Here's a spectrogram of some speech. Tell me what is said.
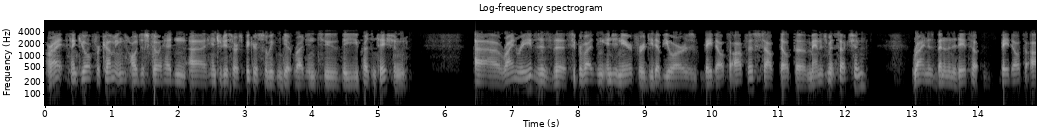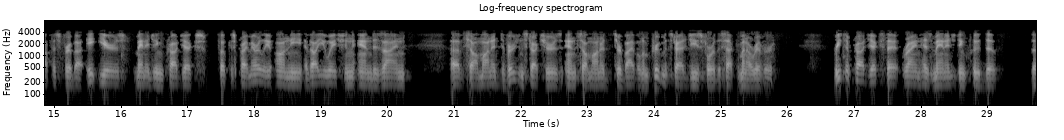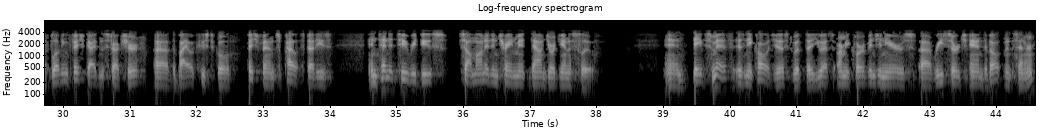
All right, thank you all for coming. I'll just go ahead and uh, introduce our speakers so we can get right into the presentation. Uh, Ryan Reeves is the supervising engineer for DWR's Bay Delta office, South Delta Management Section. Ryan has been in the Bay Delta office for about eight years, managing projects focused primarily on the evaluation and design of salmonid diversion structures and salmonid survival improvement strategies for the Sacramento River. Recent projects that Ryan has managed include the the floating fish guidance structure, uh, the bioacoustical fish fence pilot studies intended to reduce salmonid entrainment down Georgiana Slough. And Dave Smith is an ecologist with the U.S. Army Corps of Engineers uh, Research and Development Center.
